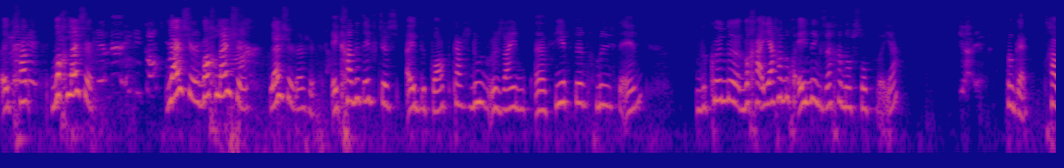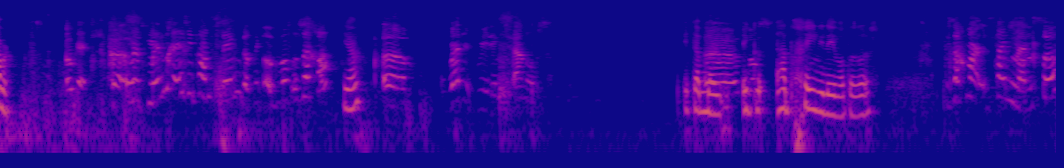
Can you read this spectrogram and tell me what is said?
Ik ga... Wacht, luister. Luister, wacht, luister. Luister, luister. Ik ga dit eventjes uit de podcast doen. We zijn eh 24 minuten in. We kunnen... We gaan, jij gaat nog één ding zeggen en dan stoppen we, ja? Ja, ja. Oké, ga maar. Oké. Eh, het minder irritante ding dat ik ook wilde zeggen. Ja? ehm, Reddit reading channels. Ik heb, nooit- Eh, ik dat- heb geen idee wat dat is. Zeg maar, het zijn mensen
